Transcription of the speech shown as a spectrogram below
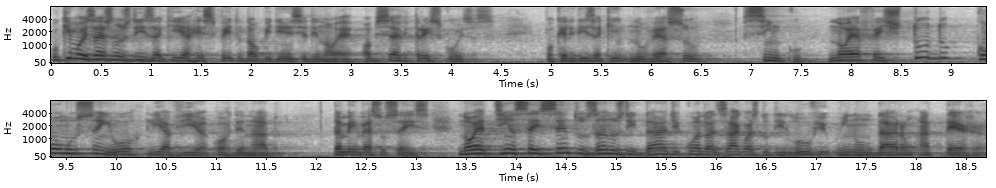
O que Moisés nos diz aqui a respeito da obediência de Noé? Observe três coisas, porque ele diz aqui no verso 5: Noé fez tudo como o Senhor lhe havia ordenado. Também verso 6. Noé tinha 600 anos de idade quando as águas do dilúvio inundaram a terra.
